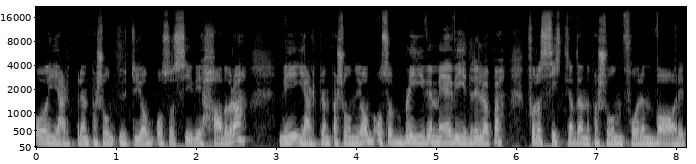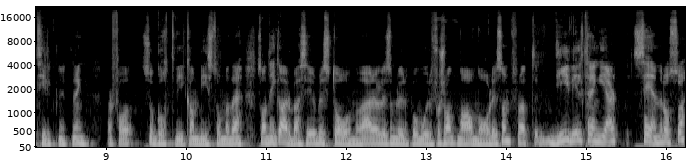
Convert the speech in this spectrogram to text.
og hjelper en person ut i jobb, og så sier vi ha det bra. Vi hjelper en person i jobb, og så blir vi med videre i løpet. For å sikre at denne personen får en varig tilknytning. I hvert fall så godt vi kan bistå med det. Sånn at ikke arbeidsgiver blir stående der og liksom lurer på hvor forsvant Nav nå. Liksom. For at de vil trenge hjelp senere også,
